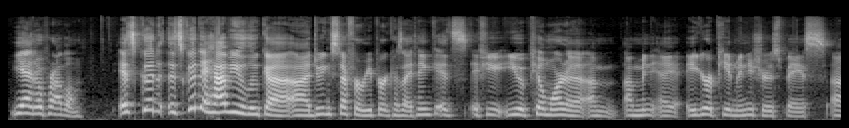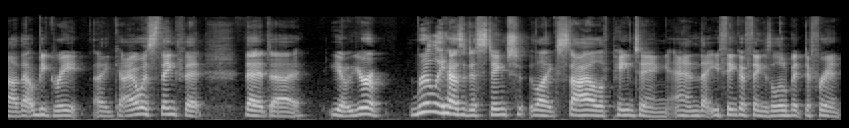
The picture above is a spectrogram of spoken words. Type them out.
Yeah, no problem. It's good. It's good to have you, Luca, uh, doing stuff for Reaper because I think it's if you you appeal more to um, a, a, European miniature space, uh, that would be great. Like I always think that that uh, you know Europe really has a distinct like style of painting and that you think of things a little bit different.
